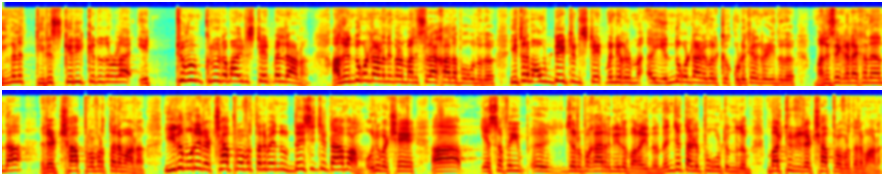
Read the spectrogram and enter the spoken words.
നിങ്ങളെ തിരസ്കരിക്കുന്നതിനുള്ള ഏറ്റവും ക്രൂരമായ ഒരു സ്റ്റേറ്റ്മെന്റാണ് അതെന്തുകൊണ്ടാണ് നിങ്ങൾ മനസ്സിലാക്കാതെ പോകുന്നത്? ഇത്തരം ഔട്ട്ഡേറ്റഡ് സ്റ്റേറ്റ്മെന്റുകൾ എന്തുകൊണ്ടാണ് ഇവർക്ക് കൊടുക്കാൻ കഴിയുന്നത്? മനസ്സിൽ കിടക്കുന്നത് എന്താ? രക്ഷാപ്രവർത്തനമാണ്. ഇതും ഒരു രക്ഷാപ്രവർത്തനം എന്ന് ഉദ്ദേശിച്ചിട്ടാവാം. ഒരു പക്ഷേ എസ് എഫ് ഐ ചെറുപ്പക്കാരൻ ഇത് പറയുന്നത്. നെഞ്ച തടുപ്പ് കൂട്ടുന്നതും മറ്റൊരു രക്ഷാപ്രവർത്തനമാണ്.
